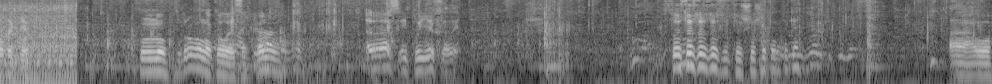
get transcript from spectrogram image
Ось такі. Ну, дрова на колесах, понял? Раз і поїхали. Стой, стой, стой, стой, стой, що, що там таке? А, о.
